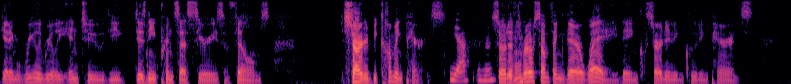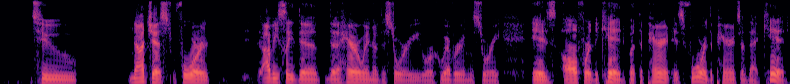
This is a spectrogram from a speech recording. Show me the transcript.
getting really, really into the Disney princess series of films, started becoming parents. Yeah. hmm So to Mhm. throw something their way, they started including parents to not just for obviously the the heroine of the story or whoever in the story is all for the kid, but the parent is for the parents of that kid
